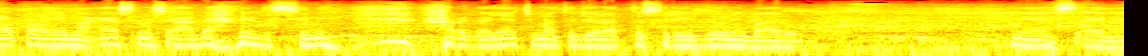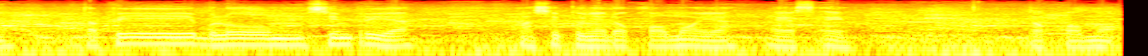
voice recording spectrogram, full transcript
iPhone 5s masih ada nih di sini. Harganya cuma 700.000 nih baru. Ini SE nih. Tapi belum Simpri ya. Masih punya Docomo ya SE Docomo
